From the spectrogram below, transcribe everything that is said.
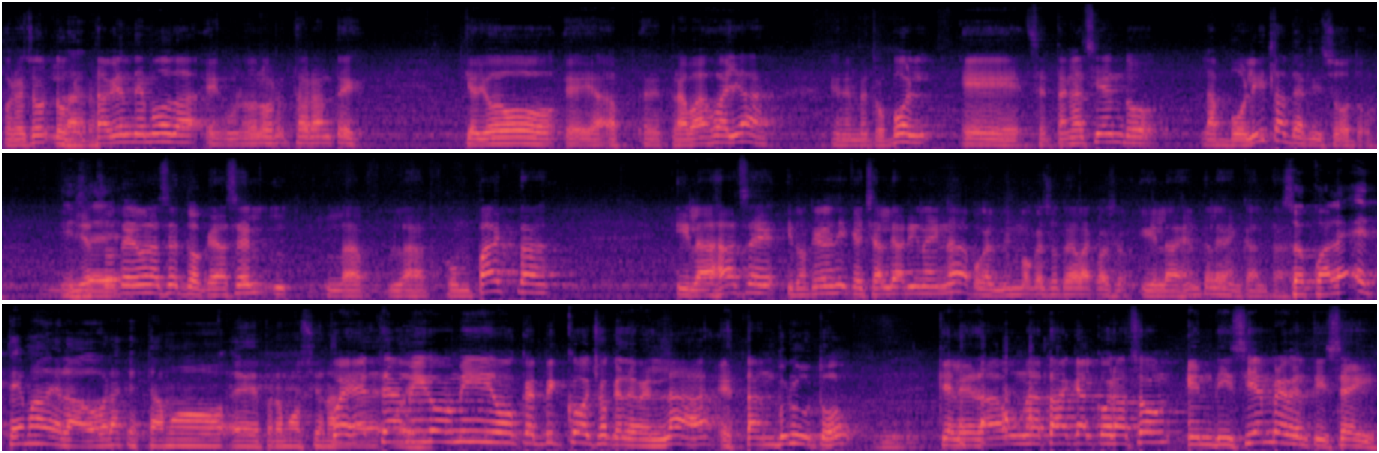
Por eso lo Claro. que está bien de moda en uno de los restaurantes que yo eh, a- eh, trabajo allá, en el Metropol, eh, se están haciendo las bolitas de risotto. Y Y, eso tiene una lo que hace la, la compacta y las hace y no tienes ni que echarle harina ni nada porque el mismo queso te da la cosa y la gente les encanta. So, ¿Cuál es el tema de la obra que estamos eh, promocionando? Pues este hoy? amigo mío, que es bizcocho, que de verdad es tan bruto, que le da un ataque al corazón en diciembre 26.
